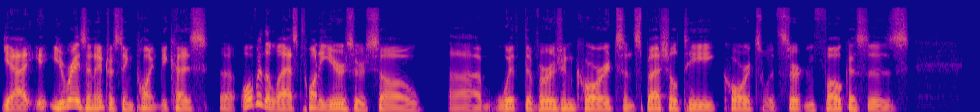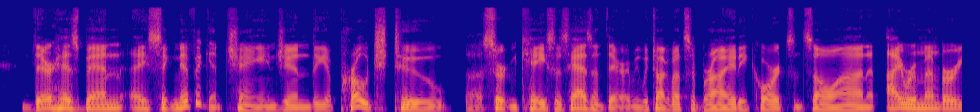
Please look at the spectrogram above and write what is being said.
Yeah, you raise an interesting point because uh, over the last 20 years or so, uh, with diversion courts and specialty courts with certain focuses, there has been a significant change in the approach to uh, certain cases, hasn't there? I mean, we talk about sobriety courts and so on. I remember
